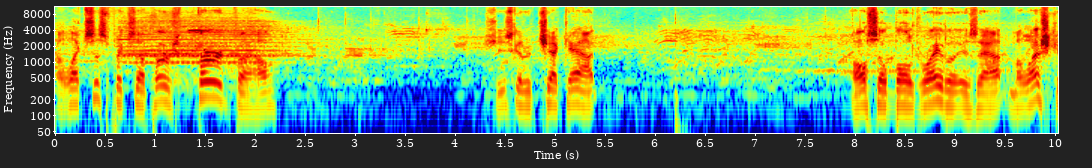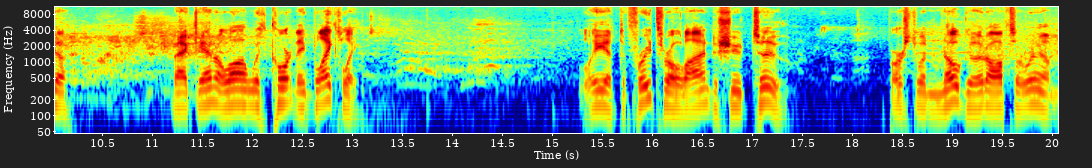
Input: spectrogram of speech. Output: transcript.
Alexis picks up her third foul. She's going to check out. Also, Boldyreva is out. Malashka back in along with Courtney Blakely. Lee at the free throw line to shoot two. First one no good off the rim.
